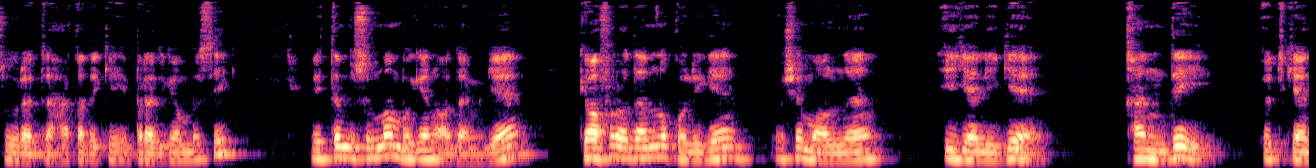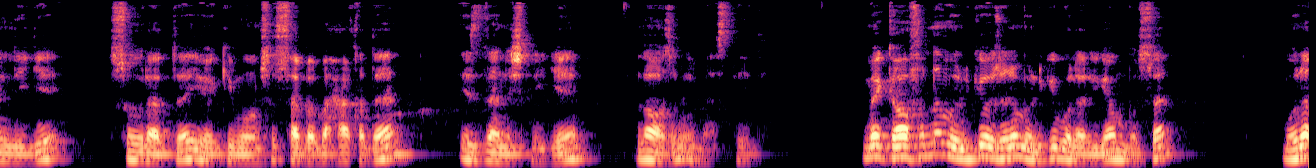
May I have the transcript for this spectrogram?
surati haqida gapiradigan bo'lsak bu yerda musulmon bo'lgan odamga kofir odamni qo'liga o'sha molni egaligi qanday o'tganligi surati yoki bo'lmasa sababi haqida izlanishligi lozim emas deydi. Va kofirni mulki o'zini mulki bo'ladigan bo'lsa buni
